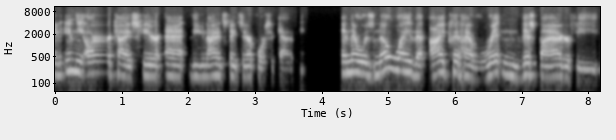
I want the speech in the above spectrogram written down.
and in the archives here at the United States Air Force Academy. And there was no way that I could have written this biography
